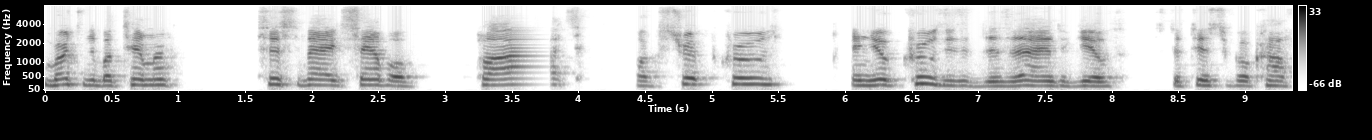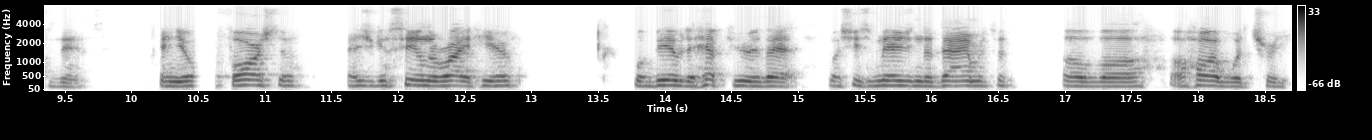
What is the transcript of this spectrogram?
merchantable timber, systematic sample of plots or strip cruise, and your cruise is designed to give statistical confidence. And your forester, as you can see on the right here, will be able to help you with that. But she's measuring the diameter of uh, a hardwood tree.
